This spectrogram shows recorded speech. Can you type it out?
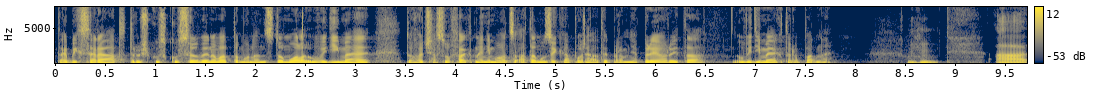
tak bych se rád trošku zkusil věnovat tomu z tomu, ale uvidíme, toho času fakt není moc a ta muzika pořád je pro mě priorita. Uvidíme, jak to dopadne. Mm-hmm. A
